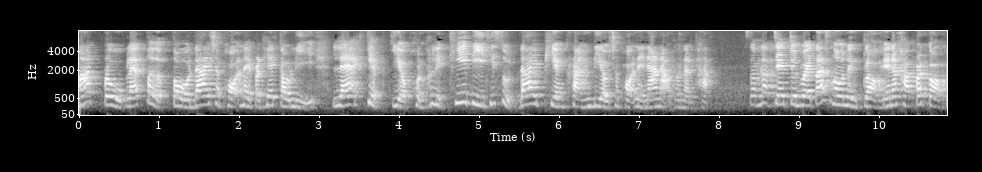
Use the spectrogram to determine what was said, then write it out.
มารถปลูกและเติบโตได้เฉพาะในประเทศเกาหลี และเก็บเกี่ยวผลผลิตที่ดีที่สุดได้เพียงครั้งเดียวเฉพาะในหน้าหนาวเท่านั้นค่ะ สำหรับ Jayjun VitaSnow 1กล่องเนี่ยนะคะ ประกอบไป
